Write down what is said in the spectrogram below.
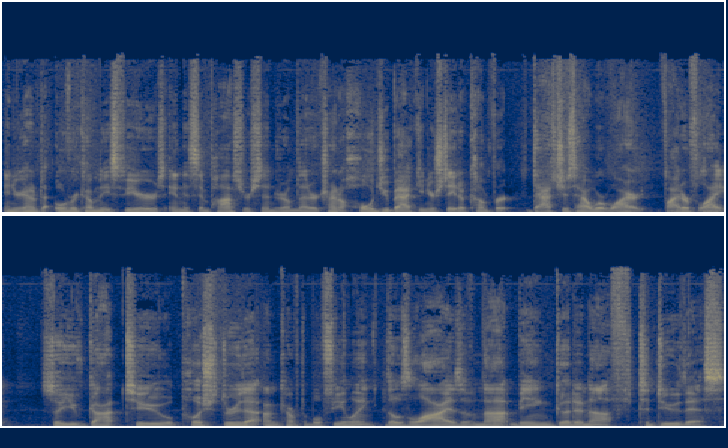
and you're gonna have to overcome these fears and this imposter syndrome that are trying to hold you back in your state of comfort. That's just how we're wired fight or flight. So you've got to push through that uncomfortable feeling, those lies of not being good enough to do this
